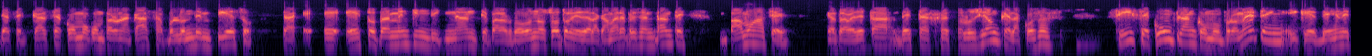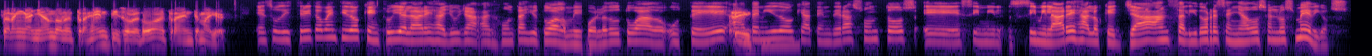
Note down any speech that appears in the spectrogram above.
de acercarse a cómo comprar una casa, por dónde empiezo. O sea, es, e, es totalmente indignante para todos nosotros y de la Cámara de Representantes vamos a hacer que a través de esta, de esta resolución que las cosas sí se cumplan como prometen y que dejen de estar engañando a nuestra gente y sobre todo a nuestra gente mayor. En su distrito 22, que incluye Lares, Ayuya, Adjuntas y Utuado, mi pueblo de Utuado, ¿usted ha tenido que atender asuntos eh, similares a los que ya han salido reseñados en los medios?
